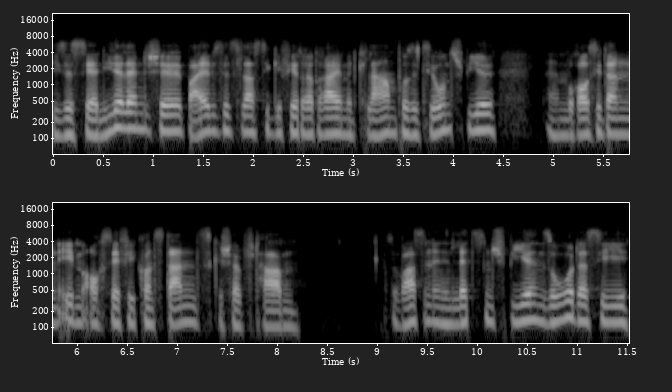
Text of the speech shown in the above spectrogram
dieses sehr niederländische, ballbesitzlastige 4-3-3 mit klarem Positionsspiel woraus sie dann eben auch sehr viel Konstanz geschöpft haben. So war es dann in den letzten Spielen so, dass sie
